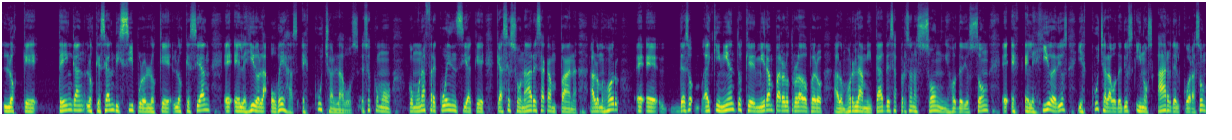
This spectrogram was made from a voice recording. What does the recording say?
los que tengan, los que sean discípulos, los que, los que sean eh, elegidos, las ovejas, escuchan la voz. Eso es como, como una frecuencia que, que hace sonar esa campana. A lo mejor eh, eh, de eso hay 500 que miran para el otro lado, pero a lo mejor la mitad de esas personas son hijos de Dios, son elegidos de Dios y escuchan la voz de Dios y nos arde el corazón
